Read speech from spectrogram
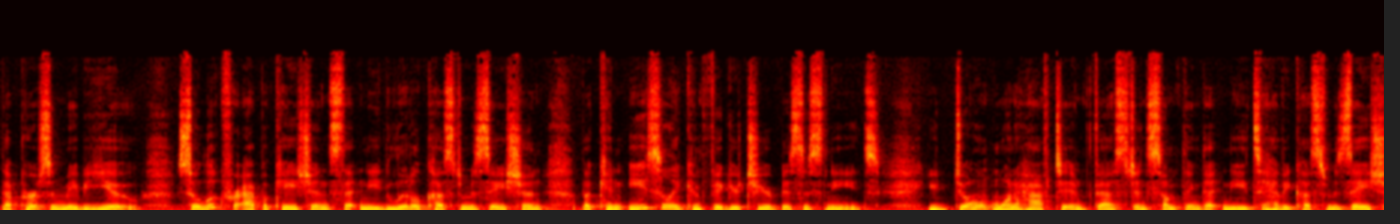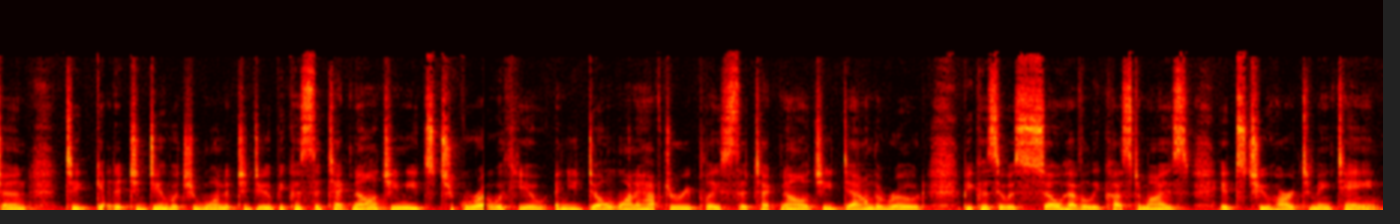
that person may be you. So look for applications that need little customization but can easily configure to your business needs. You don't want to have to invest in something that needs heavy customization to get it to do what you want it to do because the technology needs to grow with you and you don't want to have to replace the technology down the road because it was so heavily customized it's too hard to maintain.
